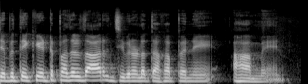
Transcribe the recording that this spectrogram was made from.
ஜெபத்தை கேட்டு பதில் தாரும். ஜீவனோட தகப்பனே ஆமே Amen.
